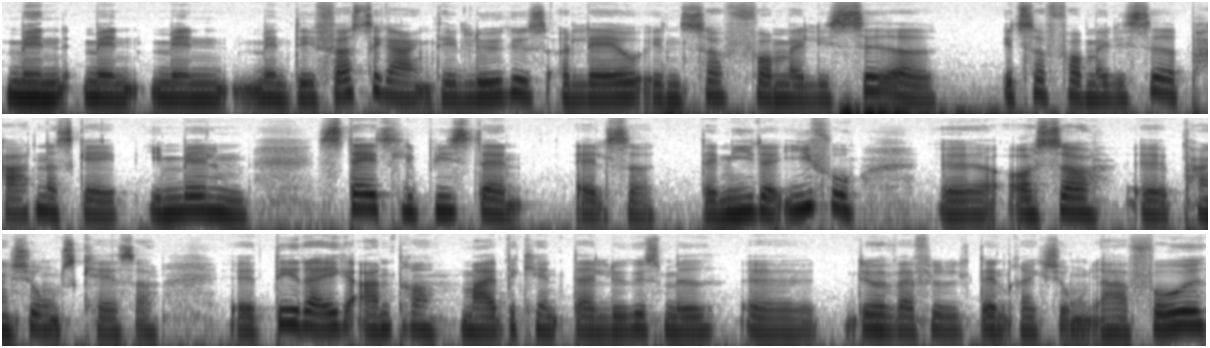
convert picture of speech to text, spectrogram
Men, men, men, men det er første gang, det lykkes at lave en så formaliseret et så formaliseret partnerskab imellem statslig bistand, altså Danida IFO, øh, og så øh, pensionskasser. Øh, det er der ikke andre, mig bekendt, der er lykkes med. Øh, det er i hvert fald den reaktion, jeg har fået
